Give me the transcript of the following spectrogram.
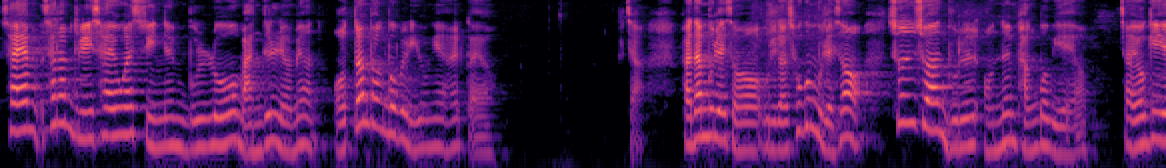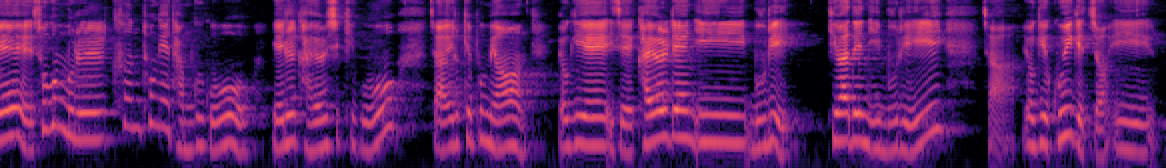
사람, 사람들이 사용할 수 있는 물로 만들려면 어떤 방법을 이용해야 할까요? 자, 바닷물에서 우리가 소금물에서 순수한 물을 얻는 방법이에요. 자, 여기에 소금물을 큰 통에 담그고 얘를 가열시키고 자, 이렇게 보면 여기에 이제 가열된 이 물이 기화된 이 물이 자, 여기에 고이겠죠. 이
